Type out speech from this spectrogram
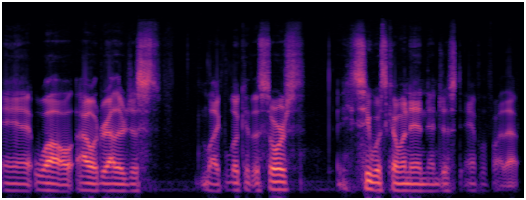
And well, I would rather just like look at the source see what's coming in and just amplify that.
